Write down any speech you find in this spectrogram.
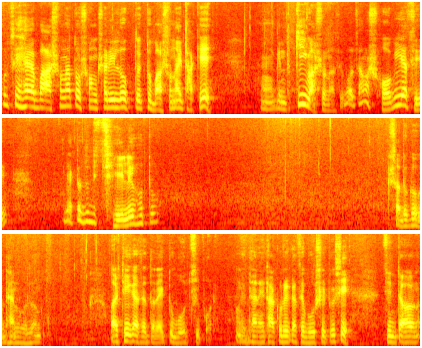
বলছে হ্যাঁ বাসনা তো সংসারী লোক তো একটু বাসনায় থাকে। হ্যাঁ, কিন্তু কি বাসনা আছে? বলছে আমার সবই আছে। একটা যদি ছেলে হতো? সাধুকেও ধ্যান বললাম বলে ঠিক আছে তোরা একটু বলছি পরে। ধ্যানে ঠাকুরের কাছে বসে টসে চিন্তা ভাবনা,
